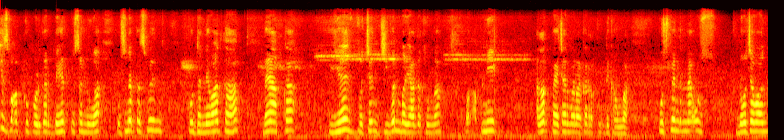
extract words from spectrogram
इस बात को पढ़कर बेहद प्रसन्न हुआ। उसने प्रश्न को धन्यवाद कहा, मैं आपका यह वचन जीवन भर याद रखूँगा और अपनी एक अलग पहचान बनाकर रख, दिखाऊँगा। पुष्पेंद्र ने उस नौजवान,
